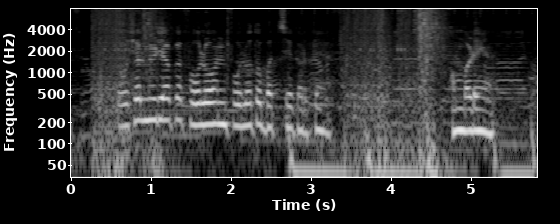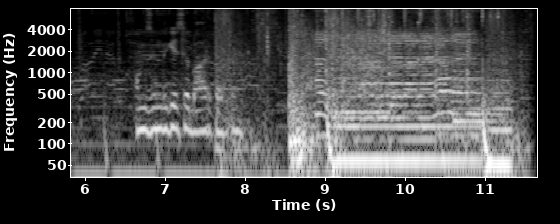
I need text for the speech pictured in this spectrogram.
Social media पे follow unfollow तो बच्चे करते हैं। हम बड़े हैं। हम ज़िंदगी से बाहर करते हैं।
